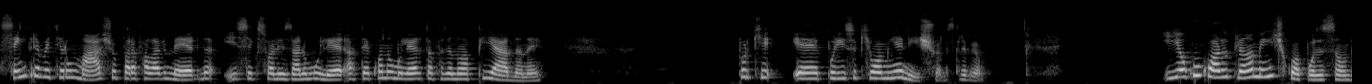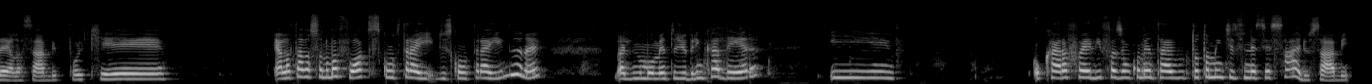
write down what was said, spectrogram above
sempre vai ter um macho para falar merda e sexualizar a mulher, até quando a mulher tá fazendo uma piada, né? Porque é por isso que o homem é lixo, ela escreveu. E eu concordo plenamente com a posição dela, sabe? Porque ela tava só numa foto descontraída, né? Ali no momento de brincadeira. E o cara foi ali fazer um comentário totalmente desnecessário, sabe?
